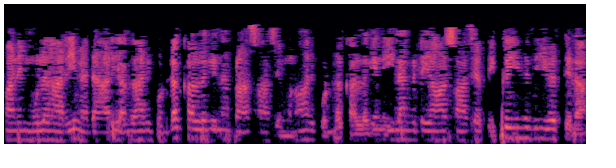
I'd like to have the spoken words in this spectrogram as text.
පානේ මුල හරි මැද හරි අග හරි පොඩ්ඩක් අල්ලගෙන ප්‍රාශ්වාසය මොනවා හරි පොඩ්ඩක් අල්ලගෙන ඊළඟට ආශ්වාසයත් එක්ක ඉඳ ජීවත් වෙලා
